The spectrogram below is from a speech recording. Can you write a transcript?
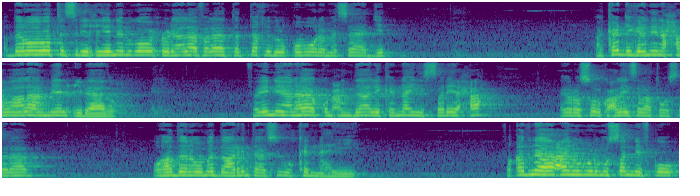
haddana waaba tasriixiye nebigu wuxuu ihi alaa falaa tattakidu lqubuura masaajid? Ha ka dhiganina xabaalaha meel cibaado. Fainii anhaakum can dalika nahyi sariixa ayuu rasuulku calayhi isalaatu wasalaam oo haddana ummadda arrintaasi uu ka nahiyey faqad nahaa canhu buuhi musanifku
